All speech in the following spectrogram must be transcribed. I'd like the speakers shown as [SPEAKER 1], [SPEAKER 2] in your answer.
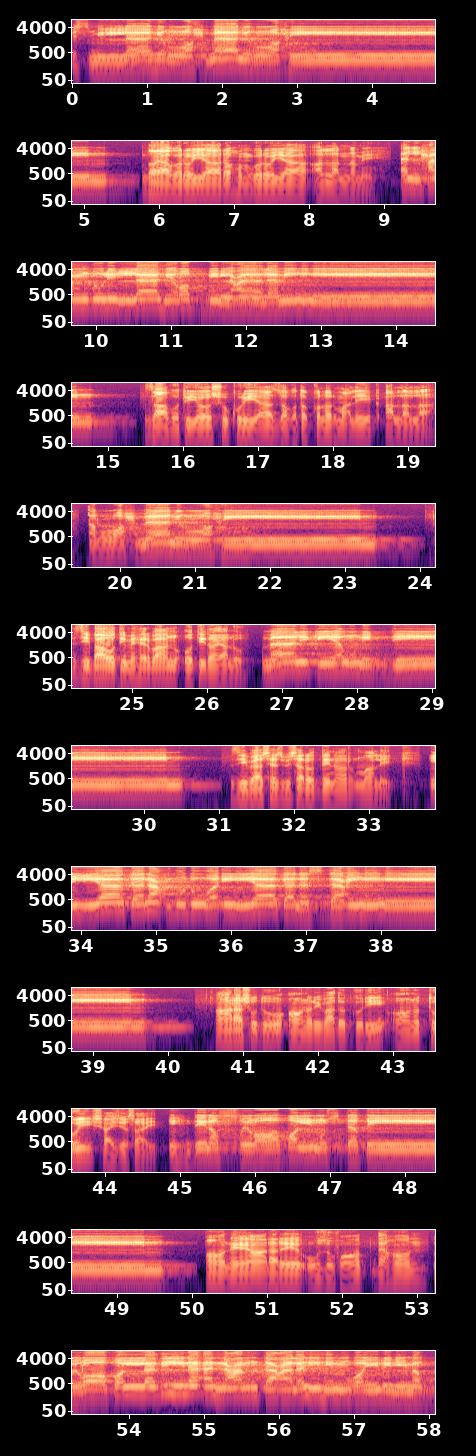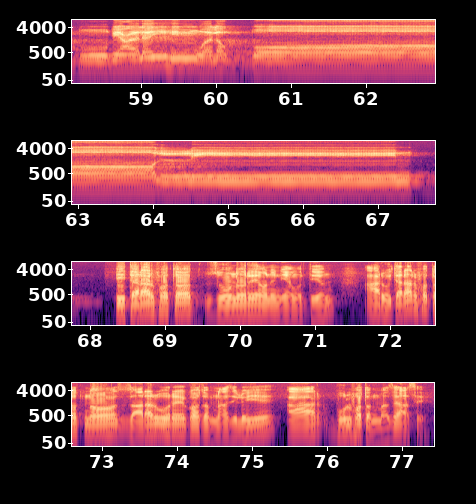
[SPEAKER 1] بسم الله الرحمن الرحيم
[SPEAKER 2] দয়া গরইয়া রহম গরইয়া আল্লাহর নামে
[SPEAKER 1] الحمد لله رب العالمين
[SPEAKER 2] যাবতীয় শুকুরিয়া জগতকলর মালিক আল্লাহ
[SPEAKER 1] الرحمن الرحيم
[SPEAKER 2] জিবা অতি মেহেরবান অতি দয়ালু
[SPEAKER 1] مالك يوم الدين
[SPEAKER 2] জিবা শেষ বিচারত দিনর মালিক
[SPEAKER 1] إياك نعبد وإياك نستعين
[SPEAKER 2] আরা শুধু অনর ইবাদত করি অন তুই সাইজ চাই
[SPEAKER 1] اهدنا الصراط المستقيم
[SPEAKER 2] অনে আরারে উজুফত দেহন
[SPEAKER 1] صراط الذين أنعمت عليهم غير المغضوب عليهم ولا الضالين
[SPEAKER 2] ইতারার ফতত জোনরে অনে নিয়ামত আর উইতারার ফতত ন জারার ওরে গজম নাজিলইয়ে আর বুল ফতত মাঝে আছে।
